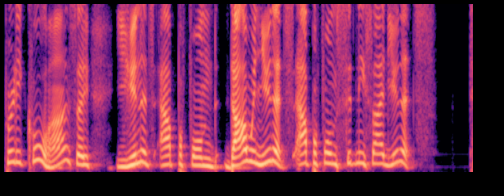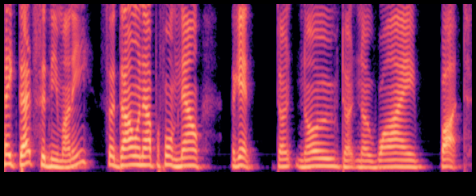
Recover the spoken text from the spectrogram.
pretty cool, huh? So units outperformed Darwin units, outperformed Sydney side units. Take that, Sydney money. So Darwin outperformed. Now, again, don't know, don't know why, but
